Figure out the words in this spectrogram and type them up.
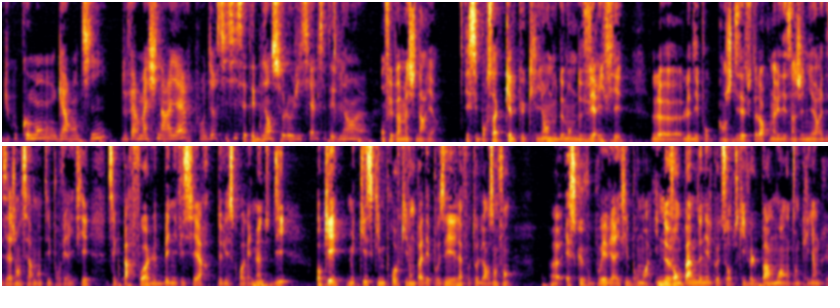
Du coup, comment on garantit de faire machine arrière pour dire si si c'était bien ce logiciel, c'était bien. On euh, On fait pas machine arrière. Et c'est pour ça que quelques clients nous demandent de vérifier le, dépôt. Quand je disais tout à l'heure qu'on avait des ingénieurs et des agents assermentés pour vérifier, c'est que parfois le bénéficiaire de l'escroc agreement dit Ok, mais qu'est-ce qui me prouve qu'ils vont pas déposer la photo de leurs enfants euh, Est-ce que vous pouvez vérifier pour moi? Ils ne vont pas me donner le code source parce qu'ils veulent pas, moi, en tant que client, que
